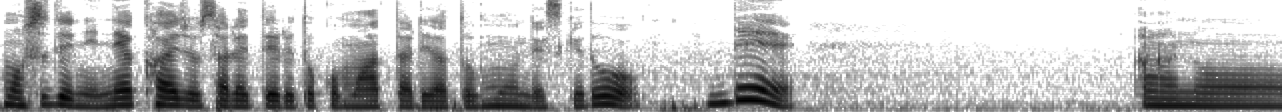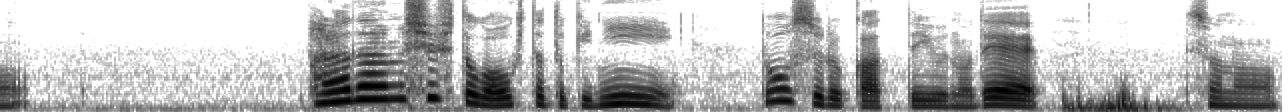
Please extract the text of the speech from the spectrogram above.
もうすでにね解除されてるとこもあったりだと思うんですけどであのパラダイムシフトが起きた時にどうするかっていうのでその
